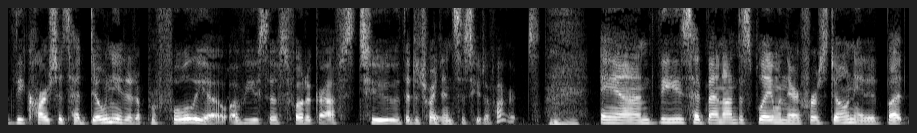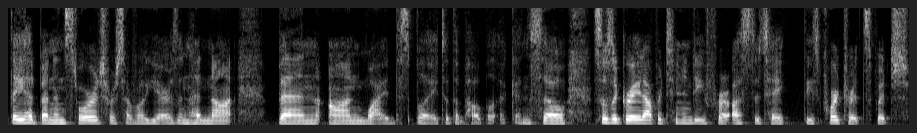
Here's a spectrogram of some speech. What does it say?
the Karshes had donated a portfolio of Yousuf's photographs to the Detroit Institute of Arts. Mm-hmm. And these had been on display when they were first donated, but they had been in storage for several years and had not been on wide display to the public. And so, so it was a great opportunity for us to take these portraits, which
